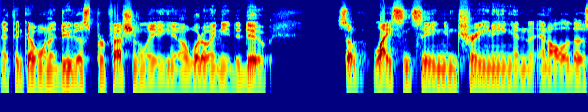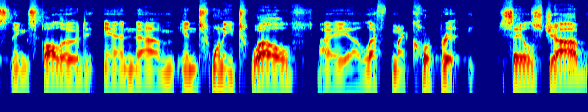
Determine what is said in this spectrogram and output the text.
I think I want to do this professionally. You know, what do I need to do? So licensing and training and, and all of those things followed. And um, in 2012, I uh, left my corporate sales job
